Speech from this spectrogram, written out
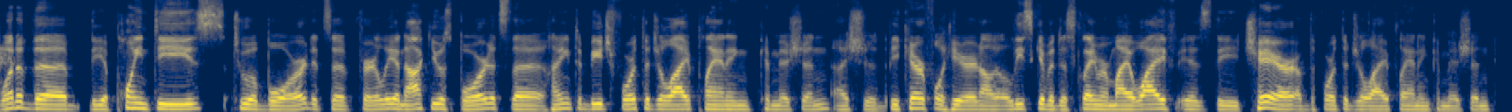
one of the the appointees to a board. It's a fairly innocuous board. It's the huntington beach fourth of july planning commission. I should be careful here and i'll at least give a disclaimer. My wife is the chair of the fourth of july planning commission.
